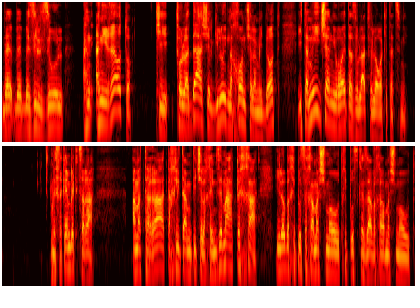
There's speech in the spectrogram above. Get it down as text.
בזלזול, אני, אני אראה אותו. כי תולדה של גילוי נכון של המידות, היא תמיד שאני רואה את הזולת ולא רק את עצמי. מסכם בקצרה, המטרה, התכלית האמיתית של החיים זה מהפכה, היא לא בחיפוש אחר משמעות, חיפוש כזב אחר משמעות,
